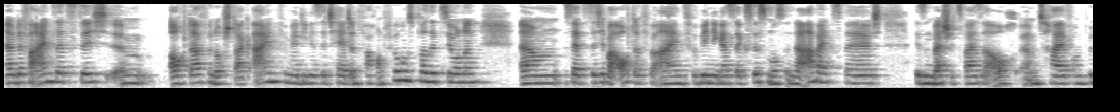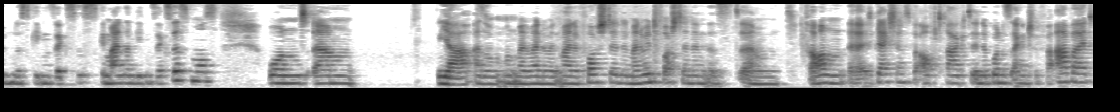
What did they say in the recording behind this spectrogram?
Ähm, der Verein setzt sich ähm, auch dafür noch stark ein, für mehr Diversität in Fach- und Führungspositionen, ähm, setzt sich aber auch dafür ein, für weniger Sexismus in der Arbeitswelt. Wir sind beispielsweise auch ähm, Teil vom Bündnis gegen Sexismus, gemeinsam gegen Sexismus und ähm, ja, also meine, meine, meine Vorständin, meine Mitvorständin ist ähm, Frauen äh, Gleichstellungsbeauftragte in der Bundesagentur für Arbeit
